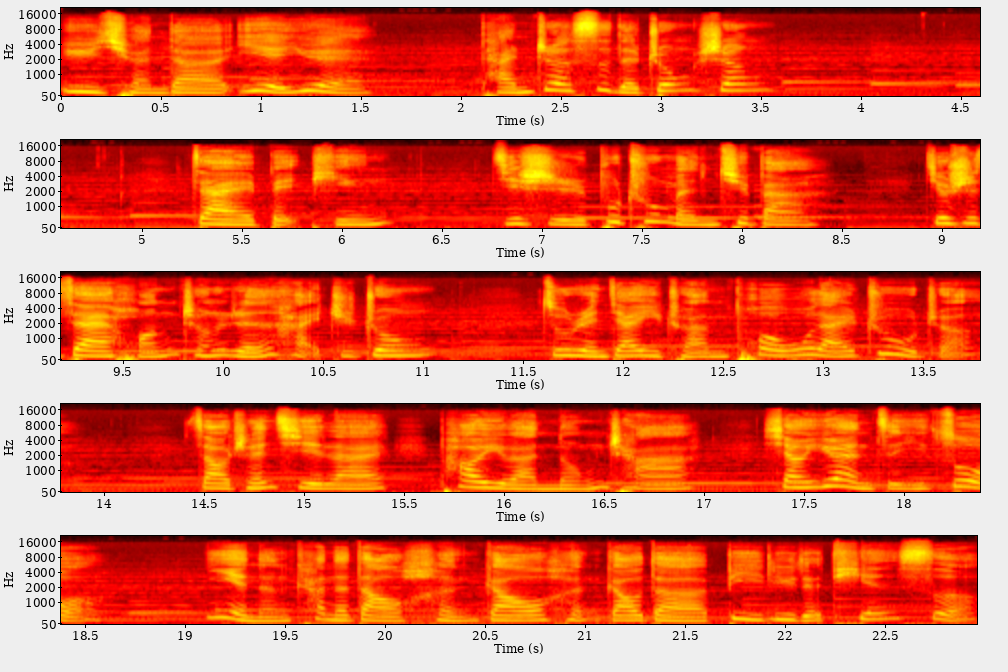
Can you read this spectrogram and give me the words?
玉泉的夜月，潭柘寺的钟声。在北平，即使不出门去吧，就是在皇城人海之中，租人家一船破屋来住着，早晨起来泡一碗浓茶，向院子一坐，你也能看得到很高很高的碧绿的天色。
